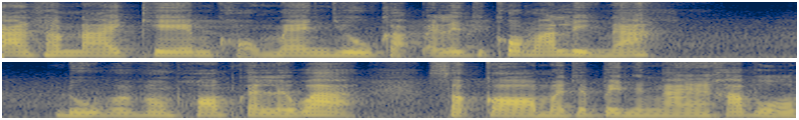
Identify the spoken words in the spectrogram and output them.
การทำนายเกมของแมนยูกับแอเลติโกมาดริดนะ ดูไปพร้อมๆกันเลยว่า สกอร์มันจะเป็นยังไงนะครับผม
